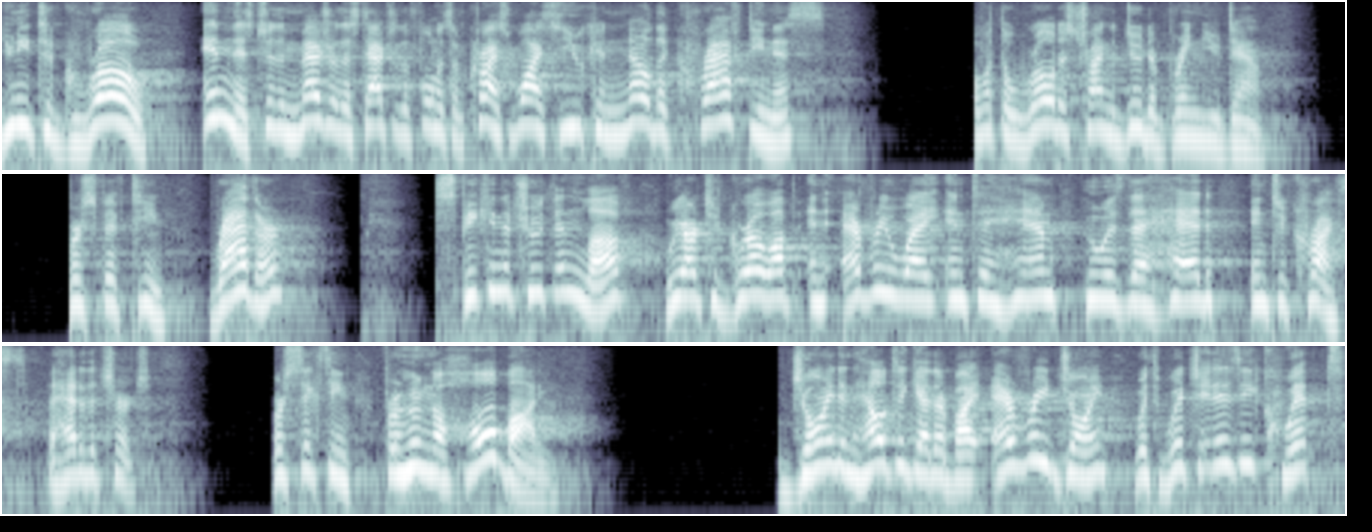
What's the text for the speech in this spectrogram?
you need to grow in this to the measure of the stature of the fullness of Christ. Why? So you can know the craftiness of what the world is trying to do to bring you down. Verse 15, rather, speaking the truth in love, we are to grow up in every way into Him who is the head, into Christ, the head of the church. Verse 16, for whom the whole body, joined and held together by every joint with which it is equipped,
